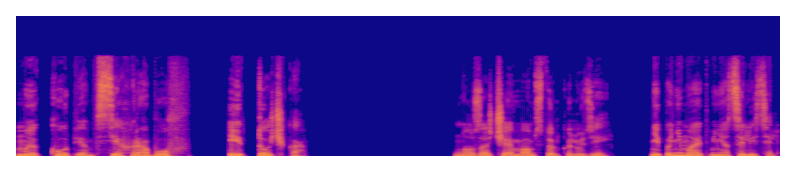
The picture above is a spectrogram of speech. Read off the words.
мы купим всех рабов. И точка. Но зачем вам столько людей? Не понимает меня целитель.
